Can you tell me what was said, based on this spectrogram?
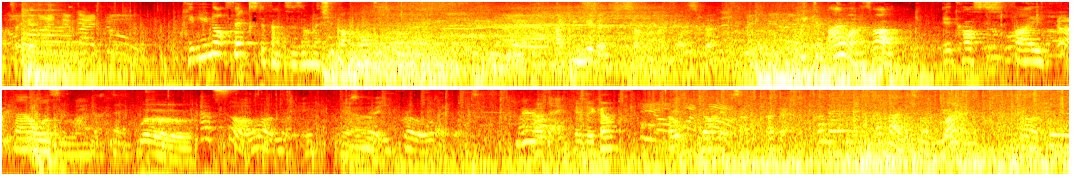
I'll take it. Can you not fix defenses unless you've got multiple? Yeah, I can give it to someone, I guess, but We can buy one as well. It costs five thousand, I think. Whoa. That's so a lot of money. Yeah. Something that you throw away. Where are they? Here they come. Oh, no, it's okay. That guy just went running. Oh, shit.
